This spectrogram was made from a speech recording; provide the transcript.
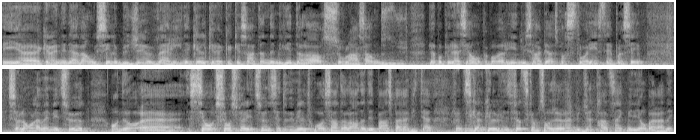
et euh, que l'année d'avant aussi. Le budget varie de quelques, quelques, centaines de milliers de dollars sur l'ensemble de la population. On peut pas varier de 800 pièces par citoyen, c'est impossible. Selon la même étude, on a euh, si, on, si on se fait l'étude, c'est 2300 dollars de dépenses par habitant. Je fais un petit mm. calcul vite fait, c'est comme si on gérait un budget de 35 millions par année,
